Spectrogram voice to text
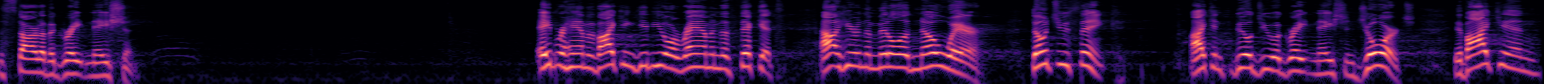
the start of a great nation. Abraham, if I can give you a ram in the thicket out here in the middle of nowhere, don't you think I can build you a great nation? George, if I can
